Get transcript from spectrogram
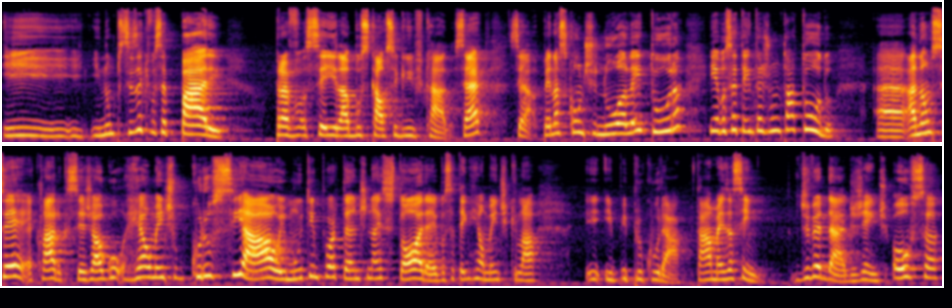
E, e, e não precisa que você pare para você ir lá buscar o significado, certo? Você apenas continua a leitura e aí você tenta juntar tudo. Uh, a não ser, é claro, que seja algo realmente crucial e muito importante na história, e você tem realmente que ir lá e, e, e, procurar, tá? Mas assim, de verdade, gente, ouça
